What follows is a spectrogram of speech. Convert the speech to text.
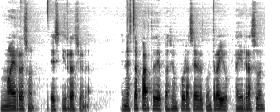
no hay razón, es irracional. En esta parte de pasión por hacer al contrario, hay razón.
